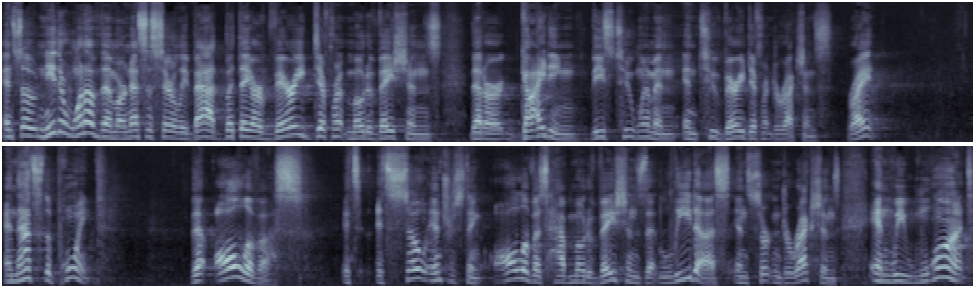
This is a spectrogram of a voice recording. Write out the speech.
And so neither one of them are necessarily bad, but they are very different motivations that are guiding these two women in two very different directions, right? And that's the point that all of us, it's, it's so interesting, all of us have motivations that lead us in certain directions, and we want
